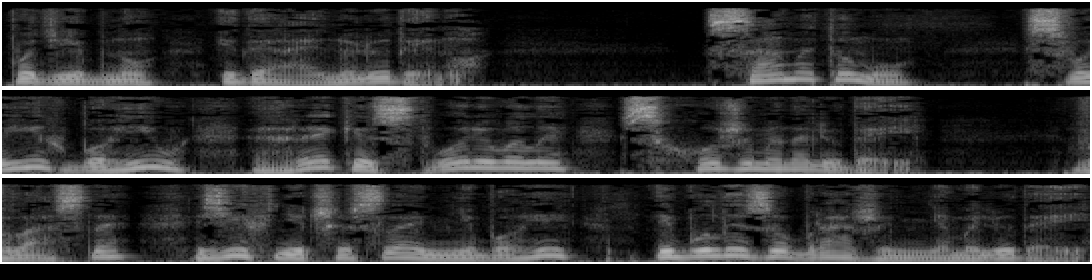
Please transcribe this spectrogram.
подібну ідеальну людину. Саме тому своїх богів греки створювали схожими на людей. Власне, їхні численні боги і були зображеннями людей.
